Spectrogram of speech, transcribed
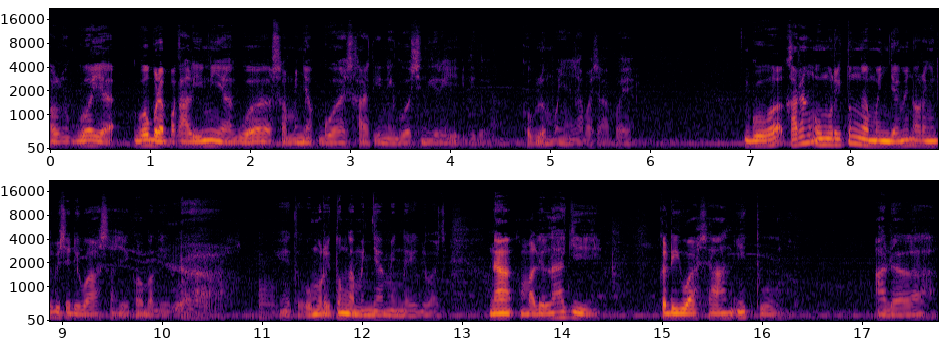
Kalau gue ya, gue berapa kali ini ya, gue semenjak gue saat ini gue sendiri gitu. Gue belum punya siapa-siapa ya. Gue, karena umur itu nggak menjamin orang itu bisa dewasa sih kalau bagi gue. Gitu, umur itu nggak menjamin dari dewasa. Nah kembali lagi, kedewasaan itu adalah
